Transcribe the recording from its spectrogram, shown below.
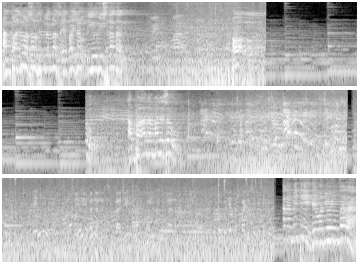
42 sama 19 eh Baisau di Yuri Selatan. Oh. Apa anak mana seru anak miti Dewan Yuri Utara?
